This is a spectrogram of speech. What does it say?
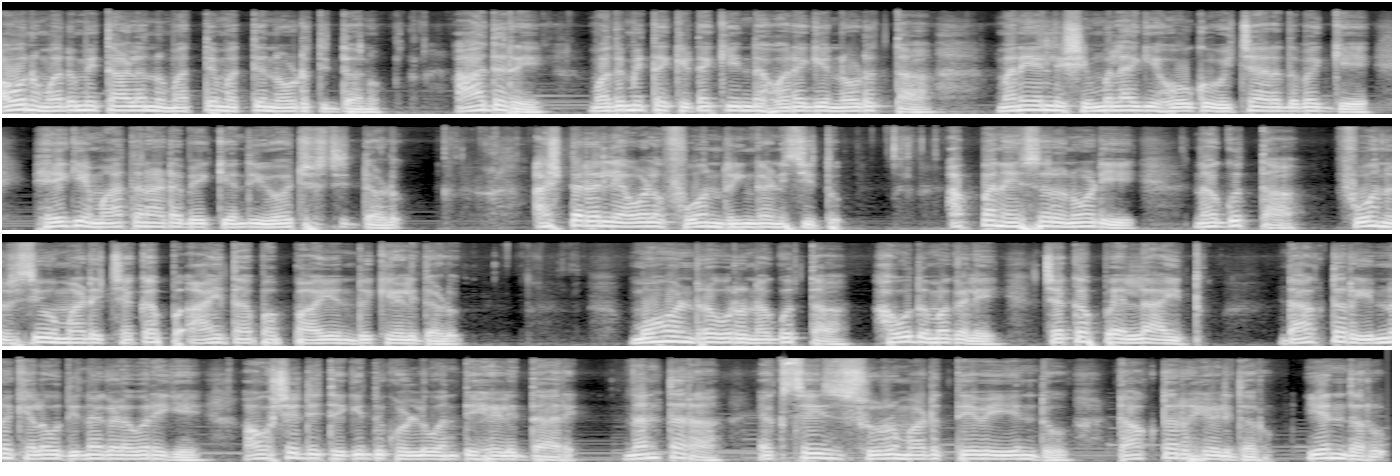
ಅವನು ಮಧುಮಿತಾಳನ್ನು ಮತ್ತೆ ಮತ್ತೆ ನೋಡುತ್ತಿದ್ದನು. ಆದರೆ ಮಧುಮಿತ ಕಿಟಕಿಯಿಂದ ಹೊರಗೆ ನೋಡುತ್ತಾ ಮನೆಯಲ್ಲಿ ಶಿಮಲಾಗಿ ಹೋಗುವ ವಿಚಾರದ ಬಗ್ಗೆ ಹೇಗೆ ಮಾತನಾಡಬೇಕೆಂದು ಯೋಚಿಸುತ್ತಿದ್ದಳು. ಅಷ್ಟರಲ್ಲಿ ಅವಳ ಫೋನ್ ರಿಂಗಣಿಸಿತು ಅಪ್ಪನ ಹೆಸರು ನೋಡಿ ನಗುತ್ತಾ ಫೋನ್ ರಿಸೀವ್ ಮಾಡಿ ಚೆಕಪ್ ಆಯ್ತಾ ಪಪ್ಪ ಎಂದು ಕೇಳಿದಳು. ಮೋಹನ್ ರವರು ನಗುತ್ತಾ, ಹೌದು ಮಗಳೇ, ಚೆಕಪ್ ಎಲ್ಲ ಆಯಿತು. ಡಾಕ್ಟರ್ ಇನ್ನು ಕೆಲವು ದಿನಗಳವರೆಗೆ ಔಷಧಿ ತೆಗೆದುಕೊಳ್ಳುವಂತೆ ಹೇಳಿದ್ದಾರೆ. ನಂತರ ಎಕ್ಸಸೈಸ್ ಶುರು ಮಾಡುತ್ತೇವೆ ಎಂದು ಡಾಕ್ಟರ್ ಹೇಳಿದರು, ಎಂದರು.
